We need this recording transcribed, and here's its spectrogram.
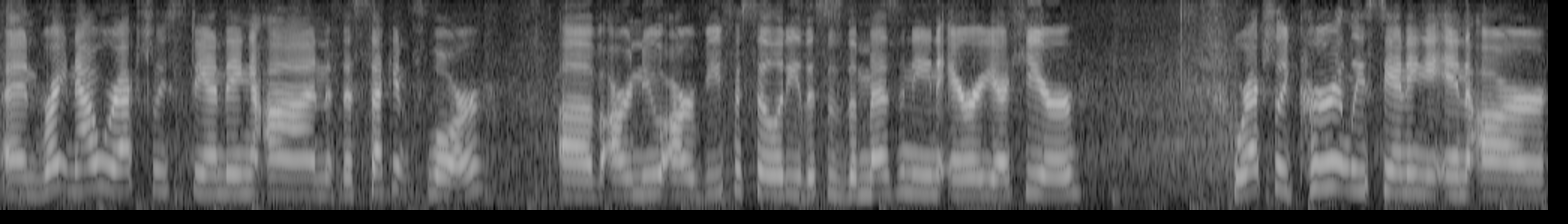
And right now we're actually standing on the second floor of our new RV facility. This is the mezzanine area here. We're actually currently standing in our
